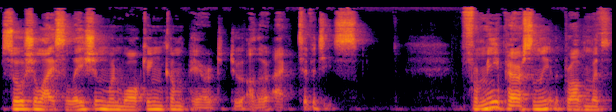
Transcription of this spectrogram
social isolation when walking compared to other activities. For me personally, the problem with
